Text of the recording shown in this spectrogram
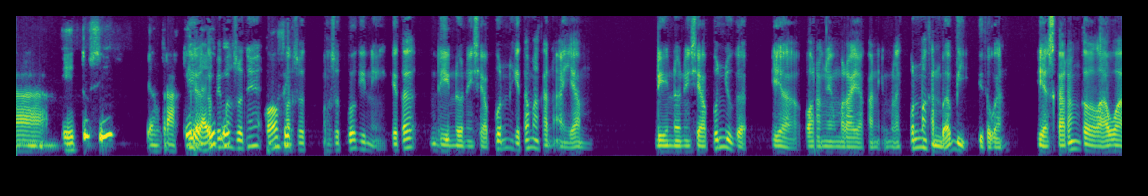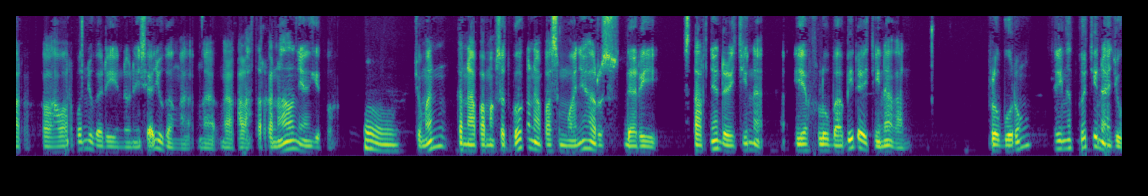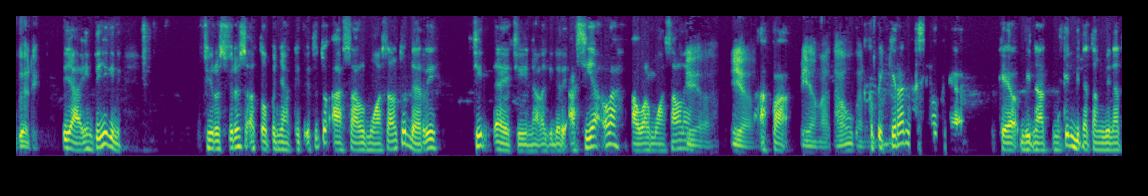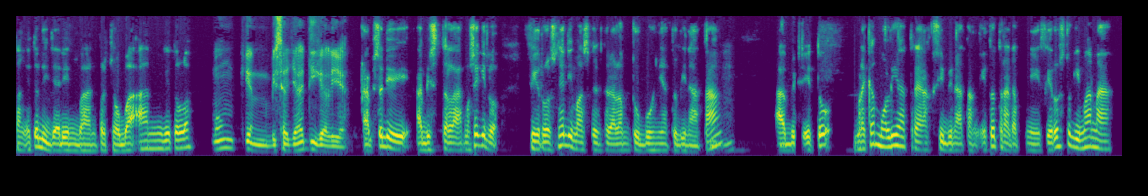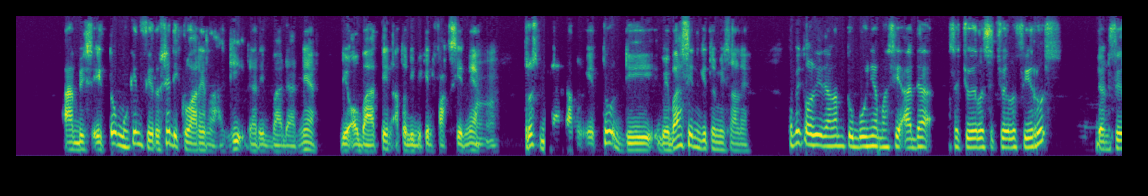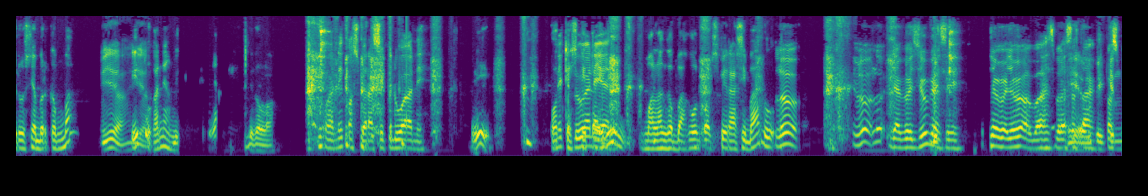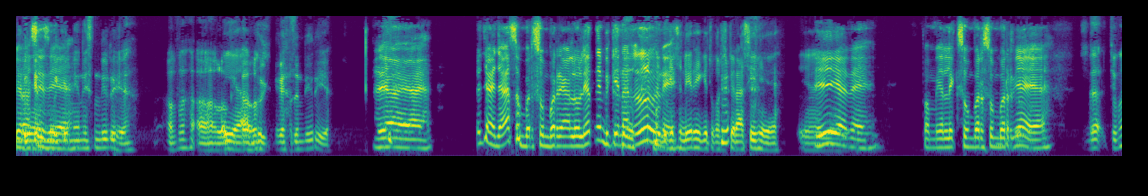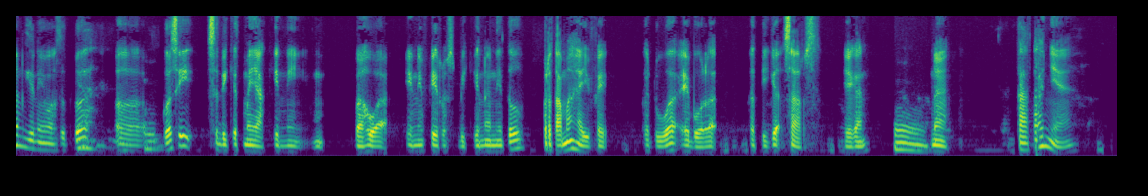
itu sih yang terakhir Iya, ya tapi itu maksudnya COVID. maksud maksud gue gini, kita di Indonesia pun kita makan ayam. Di Indonesia pun juga ya orang yang merayakan Imlek pun makan babi gitu kan. ya sekarang kelawar kelawar pun juga di Indonesia juga nggak nggak nggak kalah terkenalnya gitu Hmm. cuman kenapa maksud gue kenapa semuanya harus dari startnya dari Cina iya flu babi dari Cina kan flu burung ingat gue Cina juga deh Ya intinya gini, virus-virus atau penyakit itu tuh asal muasal tuh dari Cina, eh Cina lagi dari Asia lah awal muasalnya. iya iya Apa iya nggak tahu kan kepikiran nggak sih kayak kayak binat mungkin binatang-binatang itu dijadiin bahan percobaan gitu loh. mungkin bisa jadi kali ya Habis itu di habis setelah maksudnya gitu loh, virusnya dimasukin ke dalam tubuhnya tuh binatang, Mhm. habis itu mereka mau lihat reaksi binatang itu terhadap nih virus tuh gimana. Habis itu mungkin virusnya dikeluarin lagi dari badannya, diobatin atau dibikin vaksinnya. Heeh. Terus binatang itu dibebasin gitu misalnya. Tapi kalau di dalam tubuhnya masih ada secuil-secuil virus dan virusnya berkembang, iya iya itu kan yang bikin gitu loh. Wah ini konspirasi kedua nih. Jadi podcast kedua kita nih ya. ini malah ngebangun konspirasi baru. Lu lu lu jago juga sih. Jago juga bahas-bahas Iya, tentang bikin, konspirasi bikin, sih ya. bikin ini sendiri ya apa eh, logika Iya. logika sendiri ya Iya iya iya. Itu jangan-jangan sumber-sumber yang lu lihat nih bikinan lu Bikin nih. sendiri gitu konspirasinya ya. Iya, Iya nih. Pemilik sumber-sumbernya ya. Enggak, cuman gini maksud gue, gue sih sedikit meyakini bahwa ini virus bikinan itu pertama HIV, kedua Ebola, ketiga SARS, ya kan? Hmm. Katanya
